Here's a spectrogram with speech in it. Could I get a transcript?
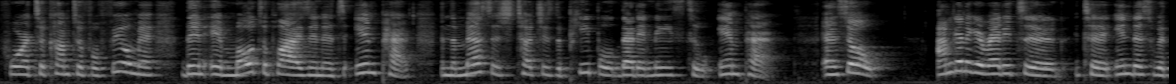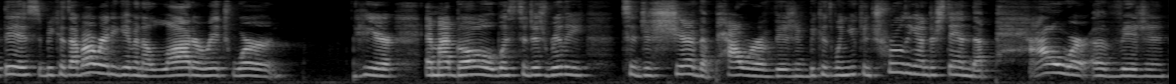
for it to come to fulfillment, then it multiplies in its impact and the message touches the people that it needs to impact. And so I'm going to get ready to to end us with this because I've already given a lot of rich word here and my goal was to just really to just share the power of vision because when you can truly understand the power of vision,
